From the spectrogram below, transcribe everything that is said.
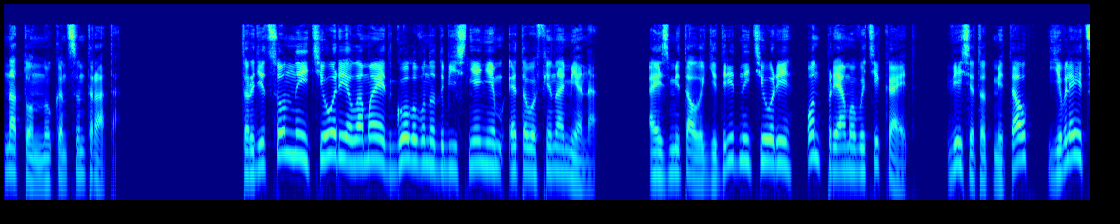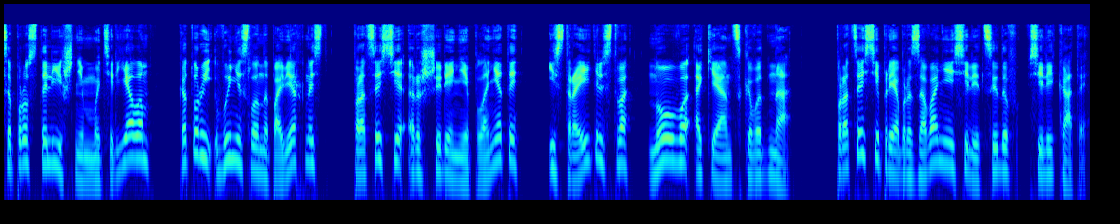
на тонну концентрата. Традиционная теория ломает голову над объяснением этого феномена, а из металлогидридной теории он прямо вытекает. Весь этот металл является просто лишним материалом, который вынесло на поверхность в процессе расширения планеты и строительства нового океанского дна, в процессе преобразования силицидов в силикаты.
